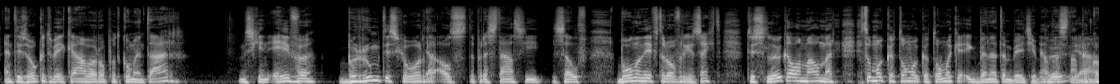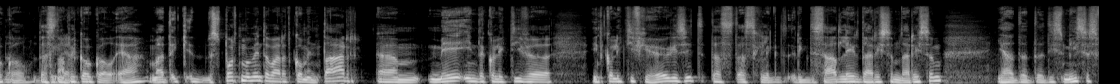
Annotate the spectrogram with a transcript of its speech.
En het is ook het WK waarop het commentaar misschien even beroemd is geworden als de prestatie zelf. Bonen heeft erover gezegd, het is leuk allemaal, maar tommeke, tommeke, tommeke, ik ben het een beetje beu. Ja, dat snap ik ook wel. Dat, snap ik ook wel, ja. Maar het, de sportmomenten waar het commentaar um, mee in, de collectieve, in het collectief geheugen zit, dat is, dat is gelijk Rick de Sadeleer, daar is hem, daar is hem. Ja, dat, dat is minstens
